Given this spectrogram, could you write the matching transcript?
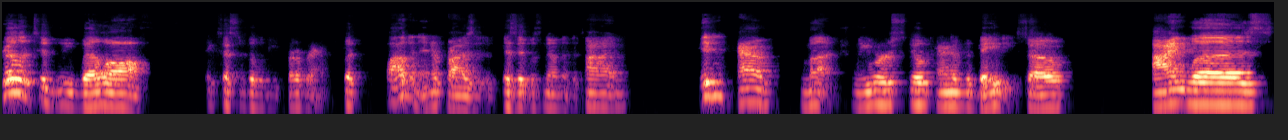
relatively well off accessibility programs. Cloud and Enterprise, as it was known at the time, didn't have much. We were still kind of the baby. So I was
